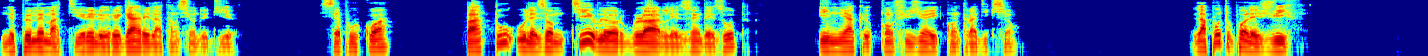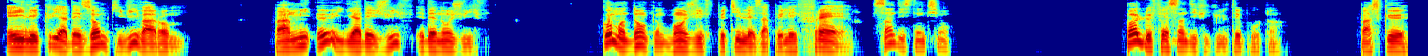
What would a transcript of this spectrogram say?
ne peut même attirer le regard et l'attention de Dieu. C'est pourquoi, partout où les hommes tirent leur gloire les uns des autres, il n'y a que confusion et contradiction. L'apôtre Paul est juif, et il écrit à des hommes qui vivent à Rome. Parmi eux, il y a des juifs et des non-juifs. Comment donc un bon juif peut-il les appeler frères, sans distinction? Paul le fait sans difficulté pourtant, parce que,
